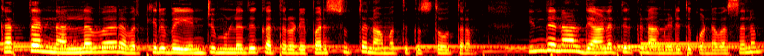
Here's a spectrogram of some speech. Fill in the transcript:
கத்தர் நல்லவர் அவர் கிருபை என்றும் உள்ளது. கத்தருடைய பரிசுத்த நாமத்துக்கு ஸ்தோத்திரம். இந்த நாள் தியானத்திற்கு நாம் எடுத்துக்கொண்ட வசனம்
